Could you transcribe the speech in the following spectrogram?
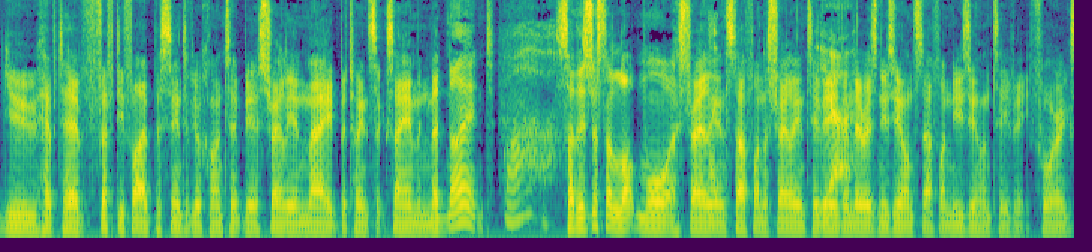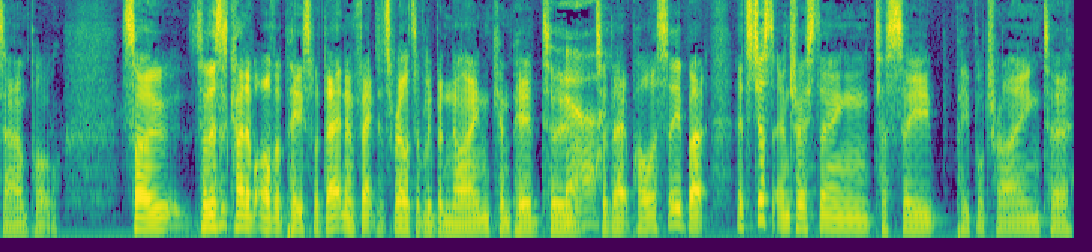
you have to have 55% of your content be Australian made between 6 a.m. and midnight. Ah. So there's just a lot more Australian stuff on Australian TV Yeah. than there is New Zealand stuff on New Zealand TV, for example. So, so this is kind of of a piece with that, and in fact, it's relatively benign compared to Yeah. to that policy. But it's just interesting to see people trying to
